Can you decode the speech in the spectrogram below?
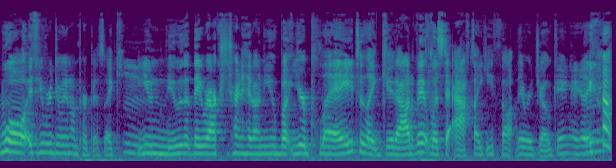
well, if you were doing it on purpose, like Mm. you knew that they were actually trying to hit on you, but your play to like get out of it was to act like you thought they were joking, and you're like.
